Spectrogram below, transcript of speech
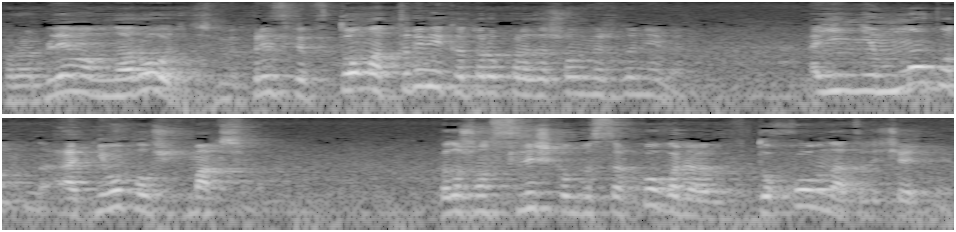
проблема в народе, то есть, в принципе в том отрыве, который произошел между ними. Они не могут от него получить максимум, потому что он слишком высоко духовно отличает них.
